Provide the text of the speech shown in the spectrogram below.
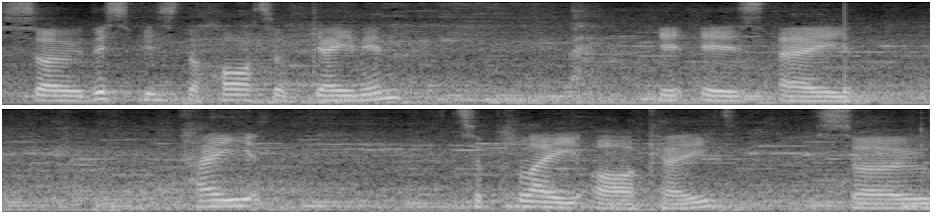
So this is the heart of gaming. It is a pay to play arcade. So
